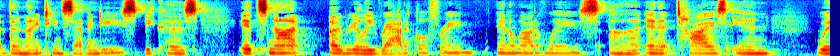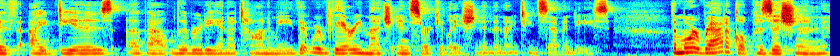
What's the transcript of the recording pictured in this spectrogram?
the 1970s because it's not a really radical frame in a lot of ways, uh, and it ties in with ideas about liberty and autonomy that were very much in circulation in the 1970s. The more radical position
